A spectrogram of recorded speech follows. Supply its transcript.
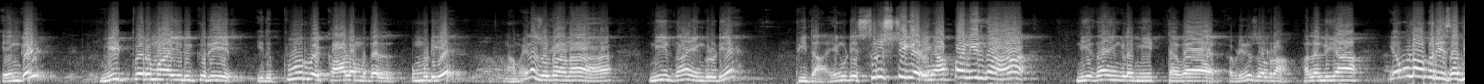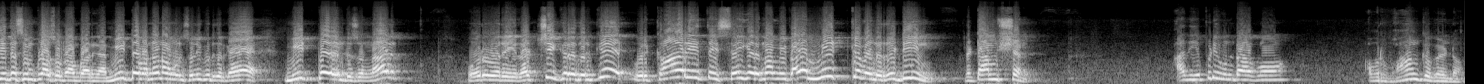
எங்கள் மீட்பெருமாயிருக்கிறீர் இது பூர்வ காலம் முதல் உம்முடைய நாம் என்ன சொல்கிறான்னா நீர் தான் எங்களுடைய பிதா எங்களுடைய சிருஷ்டிகர். எங்கள் அப்பா நீர் தான் நீர் தான் எங்களை மீட்டவர் அப்படின்னு சொல்றான். அல்லையா எவ்வளோ பெரிய சத்தியத்தை சிம்பிளாக சொல்கிறான் பாருங்க. மீட்டவர்னா நான் உங்களுக்கு சொல்லி கொடுத்துருக்கேன். மீட்பர் என்று சொன்னால் ஒருவரை ரட்சிக்கிறதற்கு ஒரு காரியத்தை செய்கிறது தான் மீட்பு மீட்க வேண்டும். ரிடீம் ரிடம்ஷன் அது எப்படி உண்டாகும்? அவர் வாங்க வேண்டும்.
